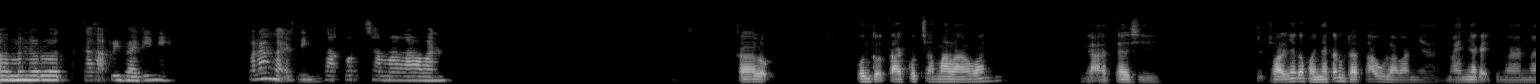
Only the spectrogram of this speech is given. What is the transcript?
Eh, menurut kakak pribadi nih, pernah nggak sih Hmm. takut sama lawan? kalau untuk takut sama lawan nggak ada sih. Soalnya kebanyakan udah tahu lawannya, mainnya kayak gimana.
